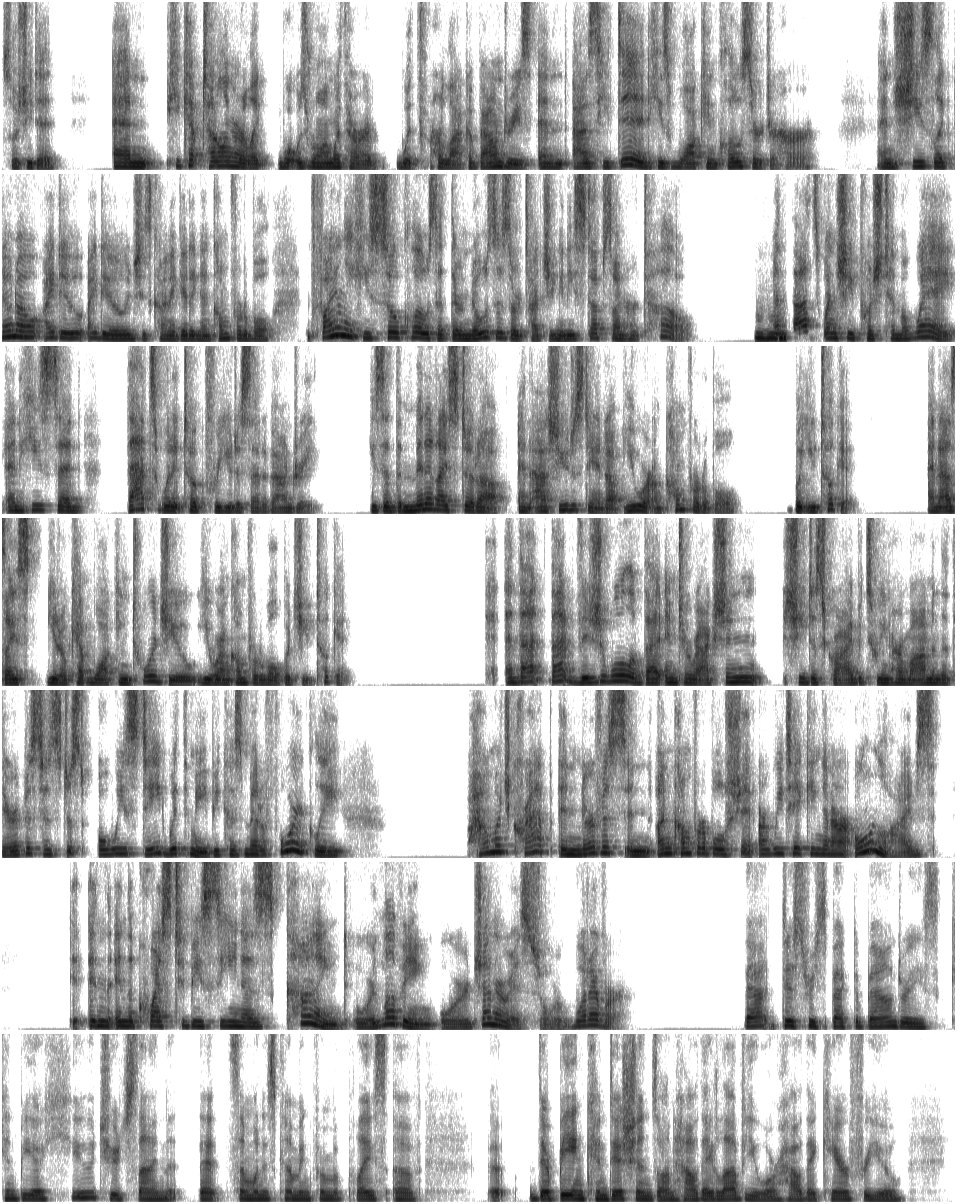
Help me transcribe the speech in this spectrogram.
So she did. And he kept telling her like what was wrong with her with her lack of boundaries. And as he did, he's walking closer to her. And she's like, No, no, I do, I do. And she's kind of getting uncomfortable. And finally, he's so close that their noses are touching and he steps on her toe. Mhm. And that's when she pushed him away. And he said, That's what it took for you to set a boundary. He said, The minute I stood up and asked you to stand up, you were uncomfortable, but you took it. And as I, you know, kept walking towards you, you were uncomfortable, but you took it. And that that visual of that interaction she described between her mom and the therapist has just always stayed with me because metaphorically, how much crap and nervous and uncomfortable shit are we taking in our own lives in in the quest to be seen as kind or loving or generous or whatever? That disrespect of boundaries can be a huge, huge sign that that someone is coming from a place of uh, there being conditions on how they love you or how they care for you.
